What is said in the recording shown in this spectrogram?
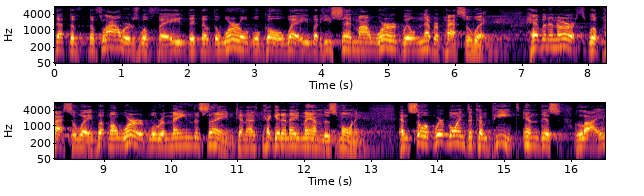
that the, the flowers will fade, the, the, the world will go away, but He said, My word will never pass away. Heaven and earth will pass away, but my word will remain the same. Can I get an amen this morning? And so, if we're going to compete in this life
